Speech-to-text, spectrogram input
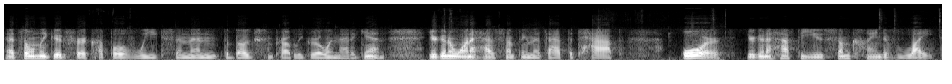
That's only good for a couple of weeks and then the bugs can probably grow in that again. You're gonna want to have something that's at the tap, or you're gonna have to use some kind of light,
